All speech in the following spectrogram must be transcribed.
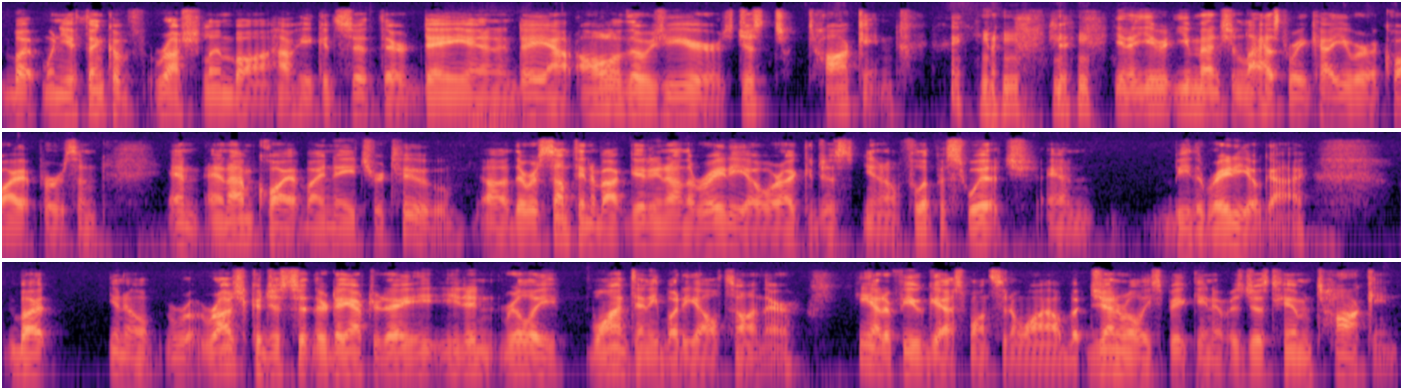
but when you think of Rush Limbaugh, how he could sit there day in and day out, all of those years just talking. you, know, you, you mentioned last week how you were a quiet person, and and I'm quiet by nature too. Uh, there was something about getting on the radio where I could just you know flip a switch and be the radio guy, but you know, Rush could just sit there day after day. He, he didn't really want anybody else on there he had a few guests once in a while, but generally speaking, it was just him talking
